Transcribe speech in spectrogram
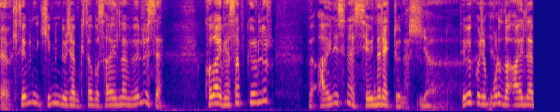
Evet. Kitabın kimin de hocam kitabı sahibinden verilirse kolay bir hesap görülür ve ailesine sevinerek döner. Ya Demek hocam orada da aile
